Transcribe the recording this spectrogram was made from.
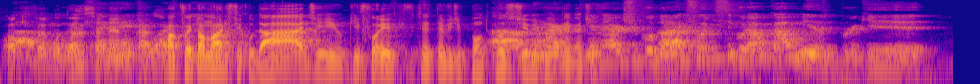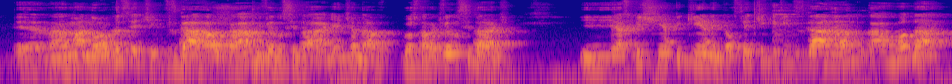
Qual que foi a mudança, né, no caso? Qual que foi a tua maior dificuldade? O que foi que você teve de ponto ah, positivo e ponto maior, negativo? A minha maior dificuldade foi de segurar o carro mesmo, porque é, na manobra você tinha que desgarrar o carro em velocidade, a gente andava, gostava de velocidade. E as pistinhas pequenas, então você tinha que vir desgarrando para o carro rodar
